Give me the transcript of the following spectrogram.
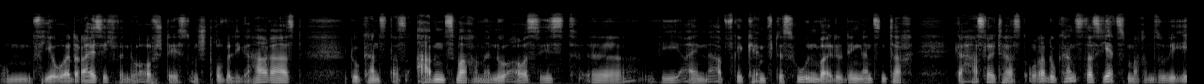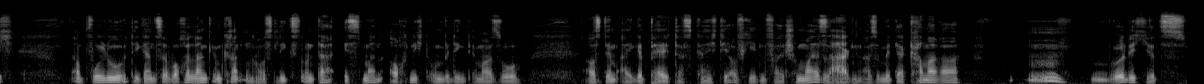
um 4.30 Uhr, wenn du aufstehst und strubbelige Haare hast. Du kannst das abends machen, wenn du aussiehst äh, wie ein abgekämpftes Huhn, weil du den ganzen Tag gehasselt hast. Oder du kannst das jetzt machen, so wie ich, obwohl du die ganze Woche lang im Krankenhaus liegst. Und da ist man auch nicht unbedingt immer so aus dem Ei gepellt. Das kann ich dir auf jeden Fall schon mal sagen. Also mit der Kamera hm, würde ich jetzt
